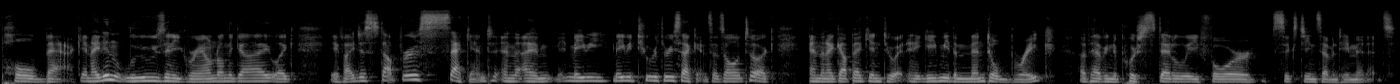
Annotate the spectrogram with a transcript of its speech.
pull back." And I didn't lose any ground on the guy. Like if I just stopped for a second, and I maybe, maybe two or three seconds, that's all it took, and then I got back into it, and it gave me the mental break of having to push steadily for 16, 17 minutes.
